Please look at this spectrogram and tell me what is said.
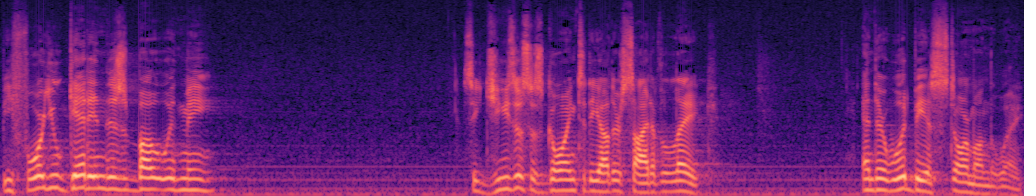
before you get in this boat with me? See, Jesus is going to the other side of the lake. And there would be a storm on the way.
